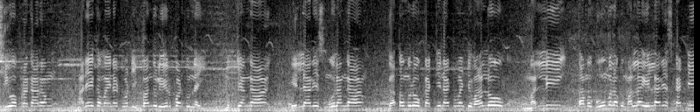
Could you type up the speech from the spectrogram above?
జీవో ప్రకారం అనేకమైనటువంటి ఇబ్బందులు ఏర్పడుతున్నాయి. ముఖ్యంగా ఎల్ఆర్ఎస్ మూలంగా గతంలో కట్టినటువంటి వాళ్ళు మళ్ళీ తమ భూములకు మళ్ళీ ఎల్ఆర్ఎస్ కట్టి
